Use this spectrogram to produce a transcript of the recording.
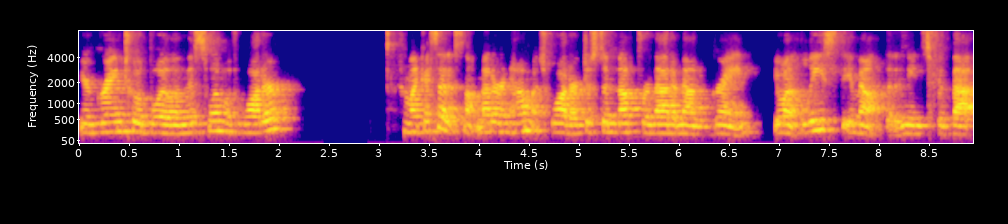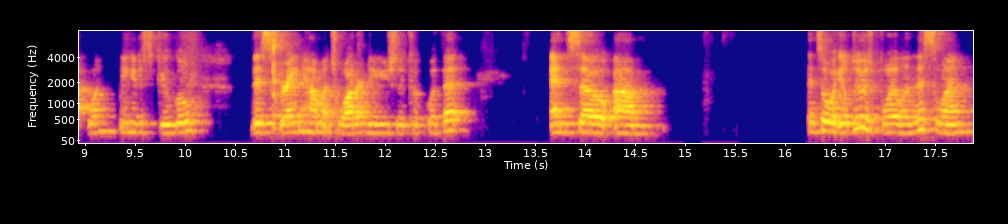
your grain to a boil in this one with water. And like I said, it's not mattering how much water, just enough for that amount of grain. You want at least the amount that it needs for that one. You can just Google this grain, how much water do you usually cook with it? And so, um, and so what you'll do is boil in this one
